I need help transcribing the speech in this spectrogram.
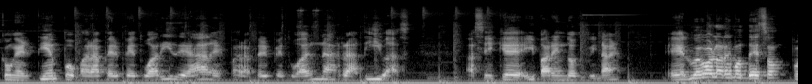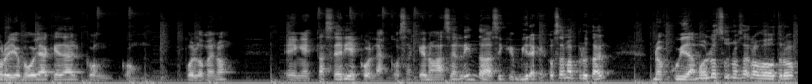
con el tiempo para perpetuar ideales, para perpetuar narrativas, así que, y para indoctrinar. luego hablaremos de eso, pero yo me voy a quedar con, con por lo menos en esta serie con las cosas que nos hacen lindos. Así que mira qué cosa más brutal. Nos cuidamos los unos a los otros,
